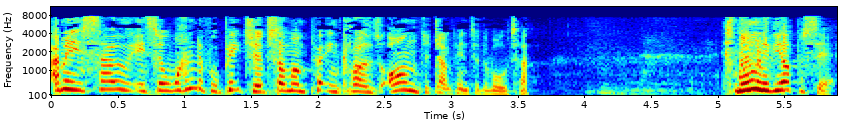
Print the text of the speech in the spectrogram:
I mean, it's so, it's a wonderful picture of someone putting clothes on to jump into the water. It's normally the opposite.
